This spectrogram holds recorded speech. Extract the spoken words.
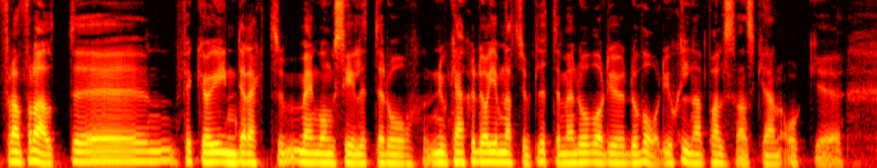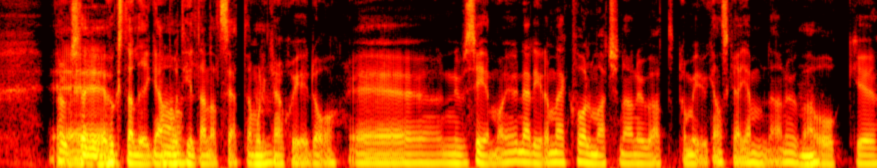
framförallt eh, fick jag ju indirekt med en gång se lite då. Nu kanske det har jämnats ut lite men då var det ju, då var det ju skillnad på allsvenskan och eh, Högsta ligan. eh, högsta ligan Ja. på ett helt annat sätt än vad Mm. det kanske är idag. Eh, nu ser man ju när det är de här kvalmatcherna nu att de är ju ganska jämna nu? Mm. och eh,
